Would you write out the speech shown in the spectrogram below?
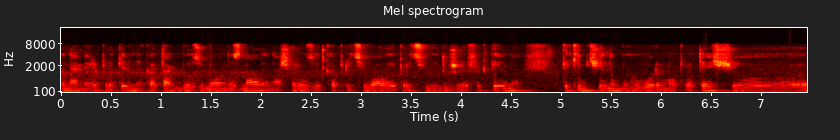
наміри противника? Так безумовно знали. Наша розвідка працювала і працює дуже ефективно. Таким чином, ми говоримо про те, що е,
